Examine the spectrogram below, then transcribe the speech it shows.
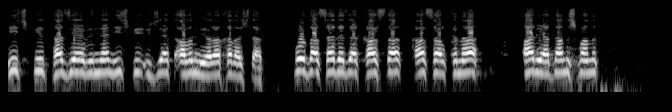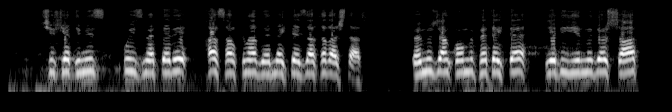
Hiçbir taziye evinden hiçbir ücret alınmıyor arkadaşlar. Burada sadece Kars'ta Kars halkına Arya Danışmanlık şirketimiz bu hizmetleri Kars halkına vermekteyiz arkadaşlar. Ömürcan Kombi Petek'te 7-24 saat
